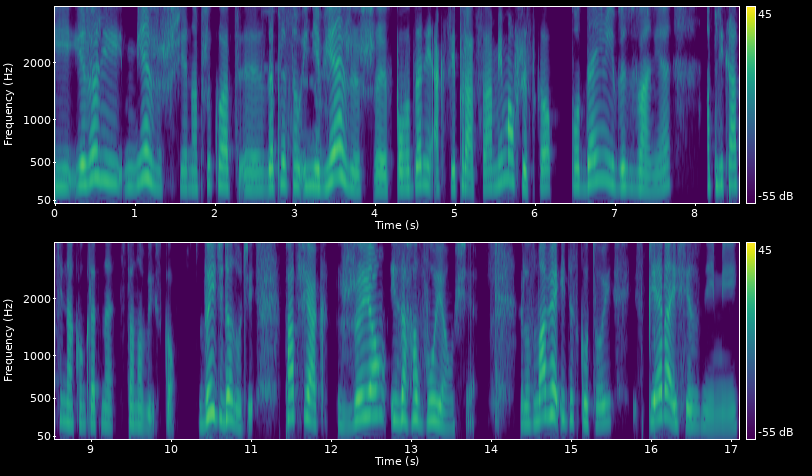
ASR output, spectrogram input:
I jeżeli mierzysz się na przykład y, z depresją i nie wierzysz y, w powodzenie akcji praca, mimo wszystko podejmij wyzwanie aplikacji na konkretne stanowisko. Wyjdź do ludzi, patrz jak żyją i zachowują się. Rozmawiaj i dyskutuj, spieraj się z nimi,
